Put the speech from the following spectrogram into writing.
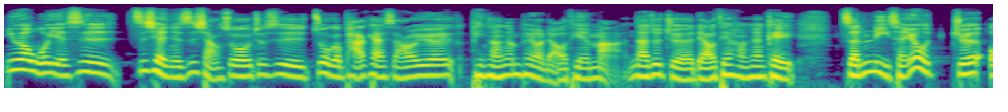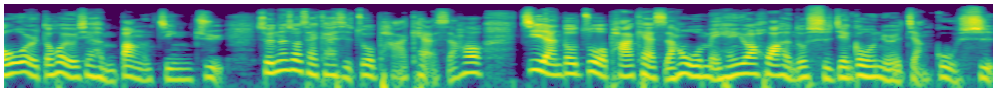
因为我也是之前也是想说，就是做个 podcast，然后因为平常跟朋友聊天嘛，那就觉得聊天好像可以整理成，因为我觉得偶尔都会有一些很棒的金句，所以那时候才开始做 podcast。然后既然都做 podcast，然后我每天又要花很多时间跟我女儿讲故事，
